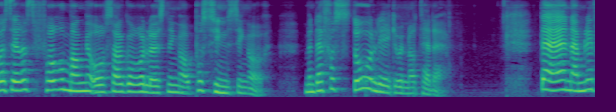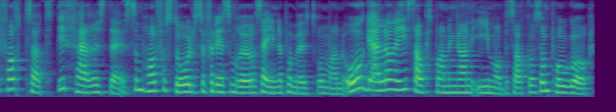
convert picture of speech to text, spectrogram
baseres for mange årsaker og løsninger på synsinger. Men det er forståelige grunner til det. Det er nemlig fortsatt de færreste som har forståelse for det som rører seg inne på møterommene og eller i saksbehandlingene i mobbesaker som pågår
